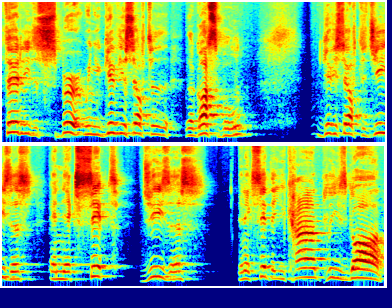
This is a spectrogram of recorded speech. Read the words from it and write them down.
Thirdly, the Spirit, when you give yourself to the gospel, give yourself to Jesus and accept Jesus and accept that you can't please God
